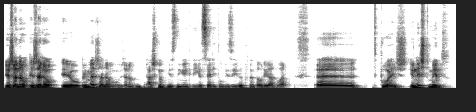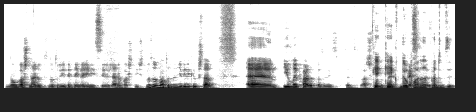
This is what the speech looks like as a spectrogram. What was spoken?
Eu já não, eu já não, eu primeiro já não, já não, acho que não conheço ninguém que diga série televisiva, portanto obrigado Duarte. Uh, depois, eu neste momento não gosto de Naruto, no outro dia tentei ver e disse eu já não gosto disto, mas houve uma altura da minha vida que eu gostava. Uh, e levei porrada por causa disso, portanto acho que Quem, quem é tem- que deu porrada? Podes dizer.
